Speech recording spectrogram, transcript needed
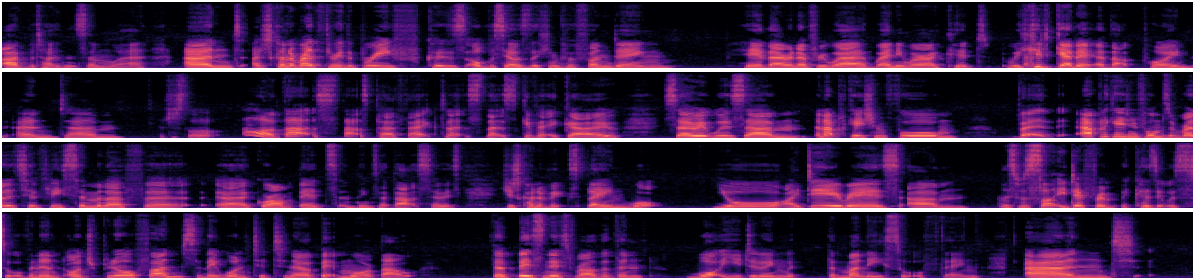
advertisement somewhere. And I just kind of read through the brief because obviously I was looking for funding here, there, and everywhere, anywhere I could we could get it at that point, and um, I just thought, oh, that's that's perfect. Let's let's give it a go. So it was um, an application form but application forms are relatively similar for uh, grant bids and things like that. So it's just kind of explain what your idea is, um, this was slightly different because it was sort of an entrepreneur fund, so they wanted to know a bit more about the business rather than what are you doing with the money sort of thing. And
